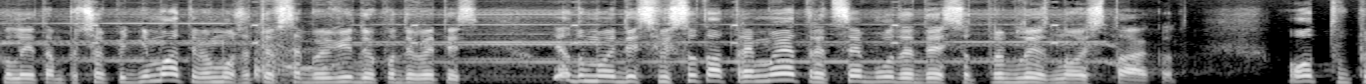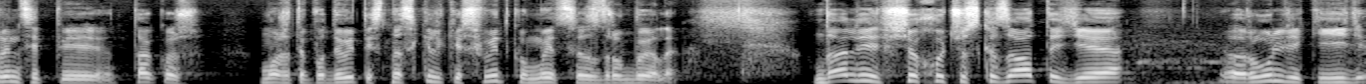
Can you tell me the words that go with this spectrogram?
коли там почав піднімати, ви можете в себе відео подивитись. Я думаю, десь висота 3 метри, це буде десь от приблизно ось так. От. От, в принципі, також можете подивитись, наскільки швидко ми це зробили. Далі, що хочу сказати, є руль, який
